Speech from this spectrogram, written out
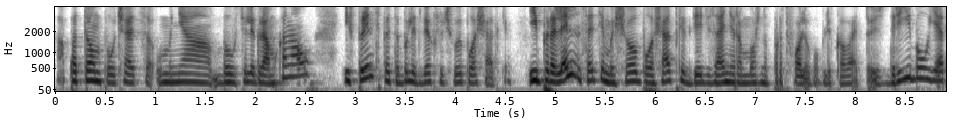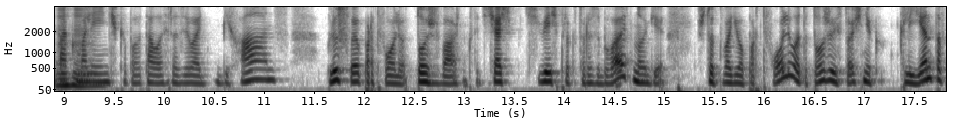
А потом, получается, у меня был телеграм-канал, и, в принципе, это были две ключевые площадки. И параллельно с этим еще площадки, где дизайнерам можно портфолио публиковать. То есть Dribble я так uh-huh. маленечко попыталась развивать, Behance, плюс свое портфолио. Тоже важно. Кстати, чаще вещь, про которую забывают многие, что твое портфолио это тоже источник клиентов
